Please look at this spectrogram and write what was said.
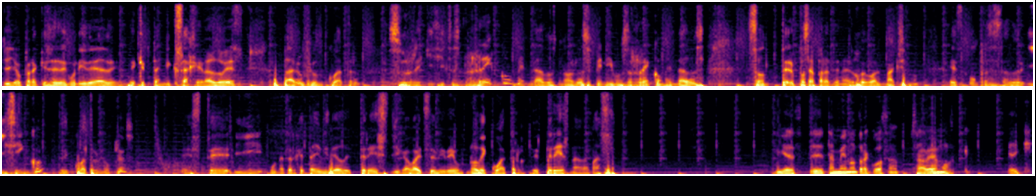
Yuyo, para que se den una idea de, de qué tan exagerado es, Battlefield 4, sus requisitos recomendados, no los mínimos, recomendados, son, o sea, para tener el juego al máximo, es un procesador i5 de 4 núcleos, este, y una tarjeta de video de 3 GB de video, no de 4, de 3 nada más. Y este también otra cosa, sabemos que, que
